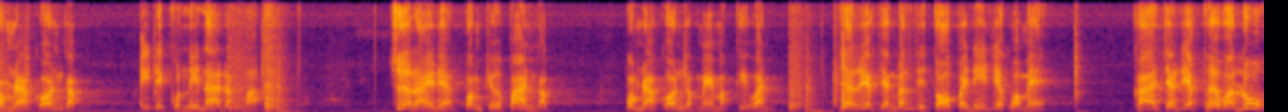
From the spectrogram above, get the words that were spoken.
้อมราคอนกับ ไอเด็กคนนี้น่ารักมากเสื้ออะไรเนี่ยป้อมเจอป้านกับป้อมราคอนกับแม่มักกี่วัน อย่าเรียกอย่างนั้นสิต่อไปนี้เรียกว่าแม่ข้าจะเรียกเธอว่าลูก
